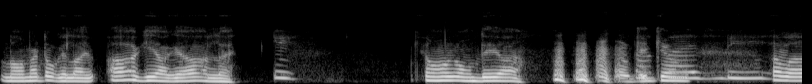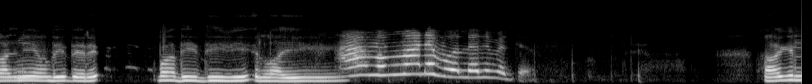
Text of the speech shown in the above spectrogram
ਨੌ ਮਿੰਟ ਹੋ ਗਏ ਲਾਈਵ ਆ ਕੀ ਆ ਗਿਆ? ਲੈ। ਕਿਉਂ ਆਉਂਦੇ ਆ? ਕੀ ਕਿਉਂ? ਆਵਾਜ਼ ਨਹੀਂ ਆਉਂਦੀ ਤੇਰੇ। ਬਾਦੀ ਦੀ ਵੀ ਲਾਈ। ਆ ਮੰਮਾ ਨੇ ਬੋਲਿਆ ਦੇ ਵਿੱਚ। ਆ ਗਈ।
